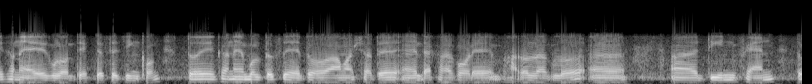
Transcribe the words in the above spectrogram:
এখানে এগুলো দেখতেছে জিঙ্কন তো এখানে বলতেছে, তো আমার সাথে দেখা করে, ভালো লাগল ডিন ফ্যান। তো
